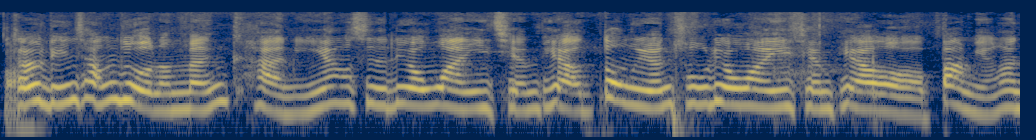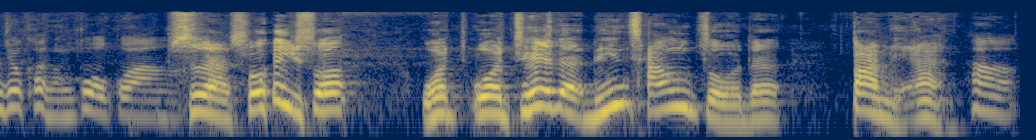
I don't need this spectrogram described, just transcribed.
啊，可是林长佐的门槛一样是六万一千票，动员出六万一千票哦，罢免案就可能过关。是啊，所以说我我觉得林长佐的罢免案哼，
